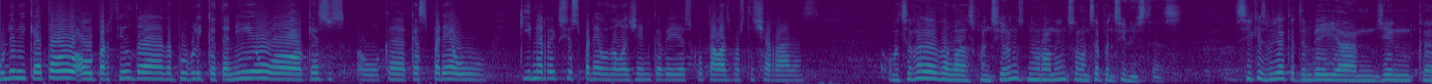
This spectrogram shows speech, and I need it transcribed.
Una miqueta el, el perfil de, de públic que teniu o què és el que, que espereu, quina reacció espereu de la gent que ve a escoltar les vostres xerrades? La xerrada de les pensions normalment solen ser pensionistes. Sí que és veritat que també hi ha gent que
